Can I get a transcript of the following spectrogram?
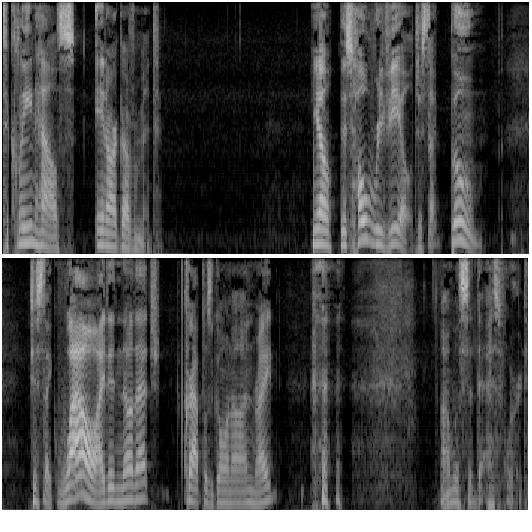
to clean house in our government. You know, this whole reveal, just like boom, just like, wow, I didn't know that crap was going on, right? I almost said the S word.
